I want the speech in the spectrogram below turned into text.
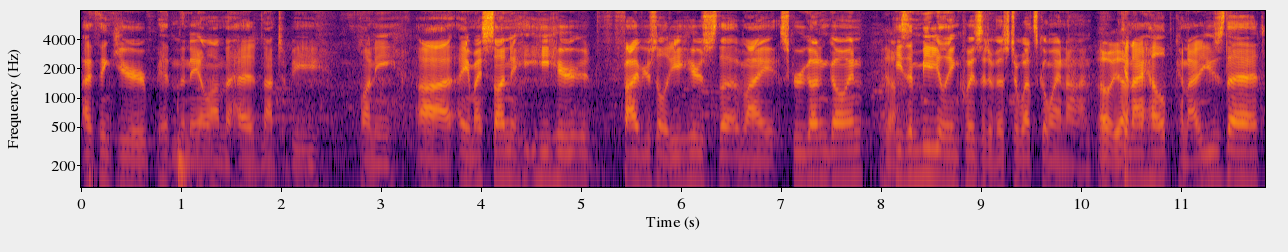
I think you're hitting the nail on the head. Not to be funny. Uh, hey, my son, he, he hear five years old. He hears the, my screw gun going. Yeah. He's immediately inquisitive as to what's going on. Oh, yeah. Can I help? Can I use that?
